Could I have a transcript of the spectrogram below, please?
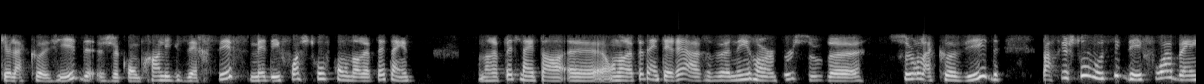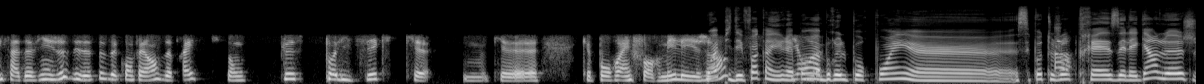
que la COVID. Je comprends l'exercice, mais des fois, je trouve qu'on aurait peut-être un on aurait peut-être euh, intérêt à revenir un peu sur euh, sur la COVID parce que je trouve aussi que des fois ben ça devient juste des espèces de conférences de presse qui sont plus politiques que que, que pour informer les gens. Oui, puis des fois, quand il répond à brûle pour point, euh, c'est pas toujours ah. très élégant. Là, tu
